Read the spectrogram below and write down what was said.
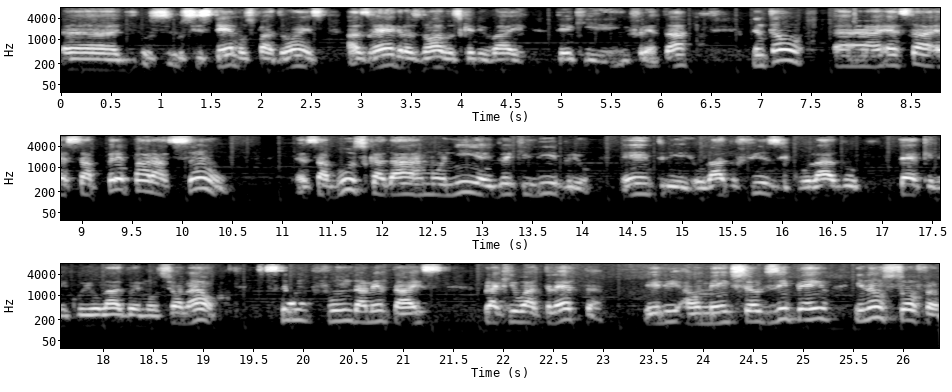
uh, o, o sistema, os padrões, as regras novas que ele vai ter que enfrentar. Então, uh, essa, essa preparação, essa busca da harmonia e do equilíbrio entre o lado físico, o lado técnico e o lado emocional são fundamentais para que o atleta ele aumente seu desempenho e não sofra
